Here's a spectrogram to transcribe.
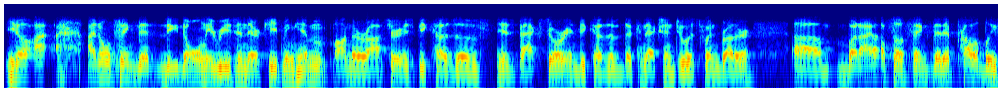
You know, I I don't think that the, the only reason they're keeping him on their roster is because of his backstory and because of the connection to his twin brother. Um, but I also think that it probably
